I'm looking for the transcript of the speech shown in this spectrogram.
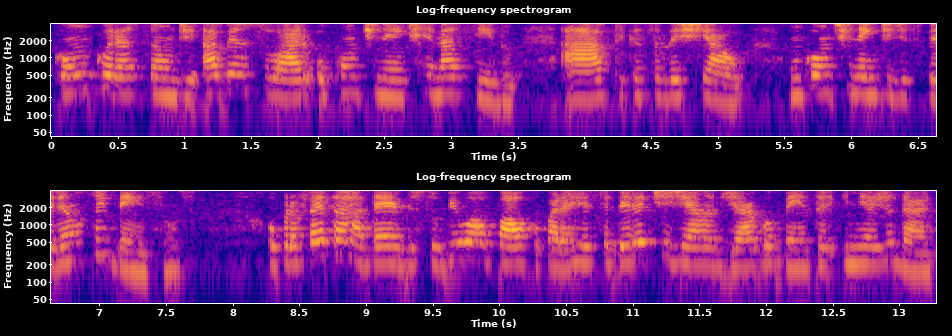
com um coração de abençoar o continente renascido, a África Celestial, um continente de esperança e bênçãos. O profeta Hadeb subiu ao palco para receber a tigela de água benta e me ajudar.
